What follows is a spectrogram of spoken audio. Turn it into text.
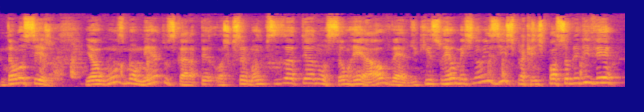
Então, ou seja, em alguns momentos, cara, eu acho que o ser humano precisa ter a noção real, velho, de que isso realmente não existe, para que a gente possa sobreviver.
